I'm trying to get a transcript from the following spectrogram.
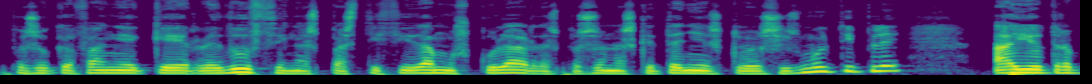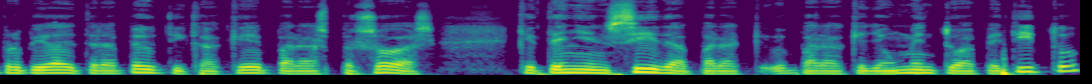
pois o que fan é que reducen a espasticidade muscular das persoas que teñen esclerosis múltiple. Hai outra propiedade terapéutica que é para as persoas que teñen sida para que, para que lle aumente o apetito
